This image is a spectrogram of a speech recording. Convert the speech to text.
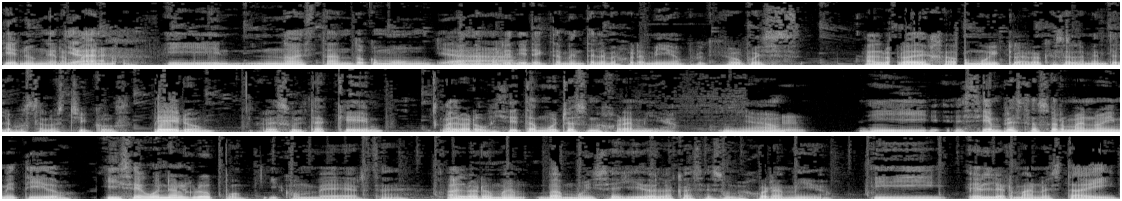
tiene un hermano. Y no es tanto como un me enamoré directamente de la mejor amiga porque pues Álvaro ha dejado muy claro que solamente le gustan los chicos. Pero resulta que Álvaro visita mucho a su mejor amiga. ¿Ya? Y siempre está su hermano ahí metido. Y se une al grupo y conversa. Álvaro va muy seguido a la casa de su mejor amigo. Y el hermano está ahí.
